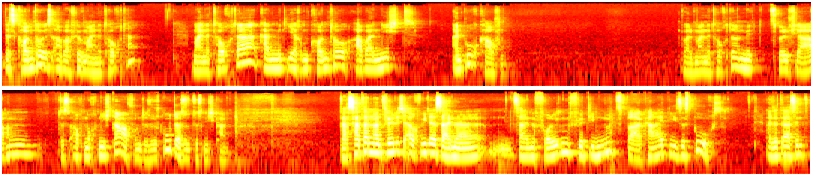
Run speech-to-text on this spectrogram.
das Konto ist aber für meine Tochter. Meine Tochter kann mit ihrem Konto aber nicht ein Buch kaufen, weil meine Tochter mit zwölf Jahren das auch noch nicht darf. Und das ist gut, dass es das nicht kann. Das hat dann natürlich auch wieder seine, seine Folgen für die Nutzbarkeit dieses Buchs. Also da sind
